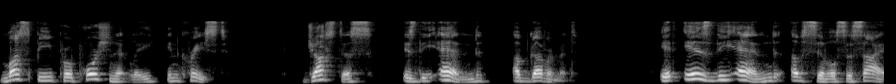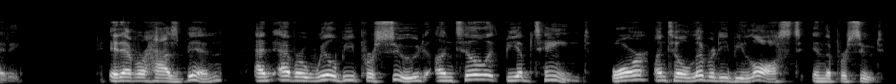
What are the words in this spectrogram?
must be proportionately increased. Justice is the end of government. It is the end of civil society. It ever has been and ever will be pursued until it be obtained, or until liberty be lost in the pursuit.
